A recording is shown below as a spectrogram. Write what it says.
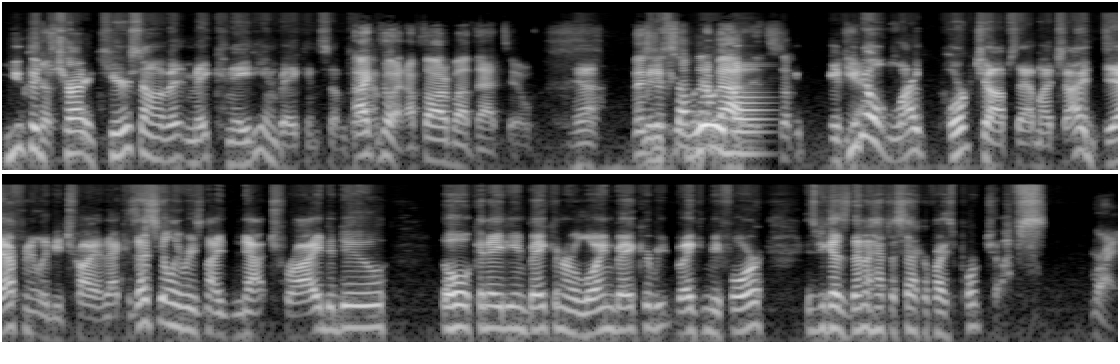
you could just- try to cure some of it and make Canadian bacon sometime. I could. I've thought about that too. Yeah. There's mean, if just something really about it. So- If you Yeah. don't like pork chops that much, I'd definitely be trying that because that's the only reason I not tried to do the whole Canadian bacon or loin bacon bacon before is because then I have to sacrifice pork chops. right.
